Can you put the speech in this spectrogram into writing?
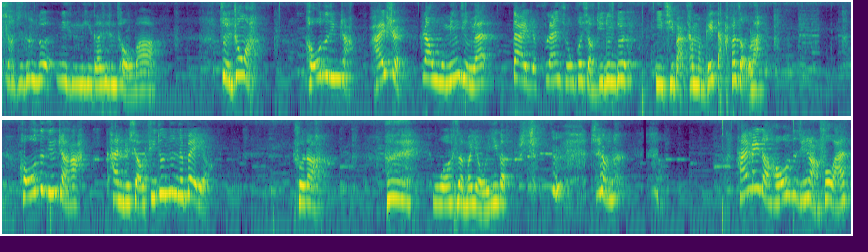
小鸡墩墩，你你赶紧走吧。最终啊，猴子警长还是让五名警员带着弗兰熊和小鸡墩墩一起把他们给打发走了。猴子警长啊，看着小鸡墩墩的背影，说道：“哎，我怎么有一个这么……”还没等猴子警长说完，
